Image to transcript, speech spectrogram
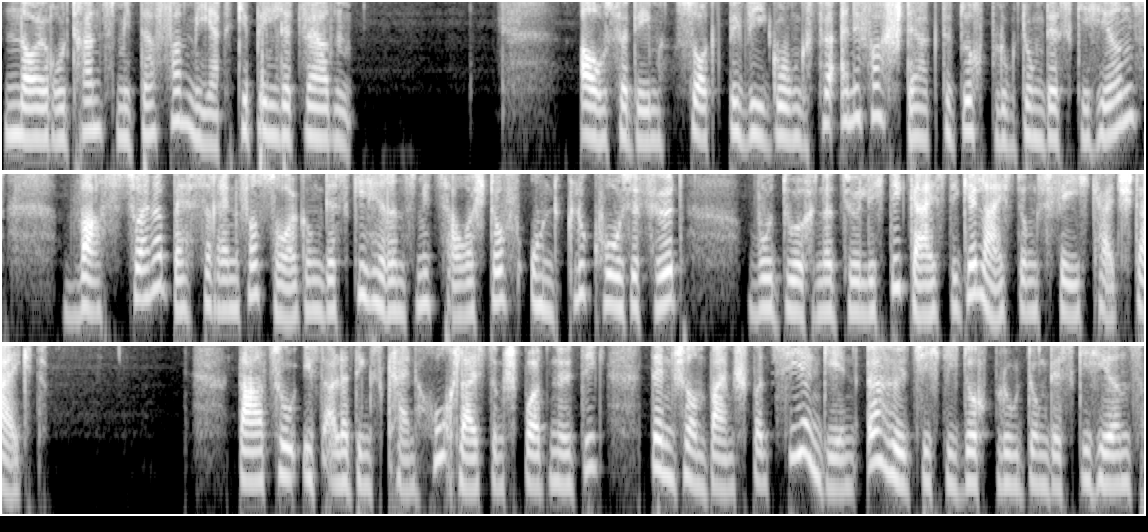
Neurotransmitter vermehrt gebildet werden. Außerdem sorgt Bewegung für eine verstärkte Durchblutung des Gehirns, was zu einer besseren Versorgung des Gehirns mit Sauerstoff und Glucose führt, wodurch natürlich die geistige Leistungsfähigkeit steigt. Dazu ist allerdings kein Hochleistungssport nötig, denn schon beim Spazierengehen erhöht sich die Durchblutung des Gehirns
